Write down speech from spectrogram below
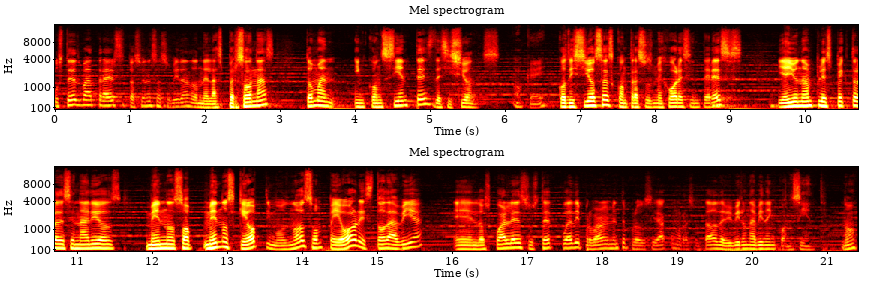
usted va a traer situaciones a su vida donde las personas toman inconscientes decisiones, codiciosas contra sus mejores intereses. Y hay un amplio espectro de escenarios menos, menos que óptimos, ¿no? Son peores todavía, en los cuales usted puede y probablemente producirá como resultado de vivir una vida inconsciente, ¿no?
